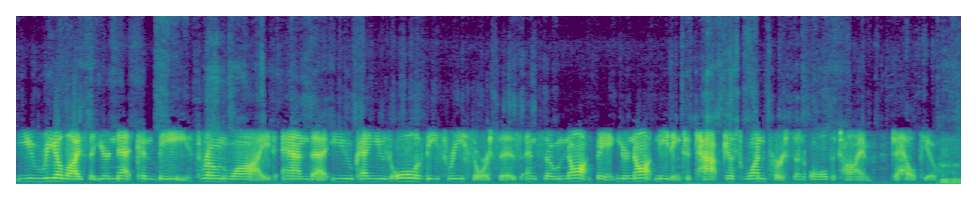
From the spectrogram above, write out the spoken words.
you realize that your net can be thrown wide and that you can use all of these resources and so not being you're not needing to tap just one person all the time to help you. Mm-hmm.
